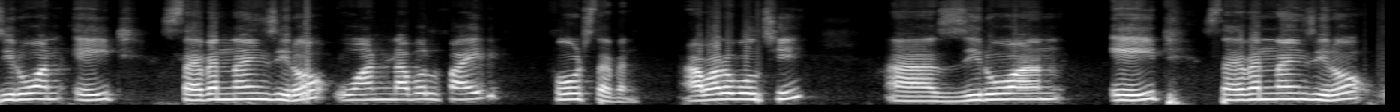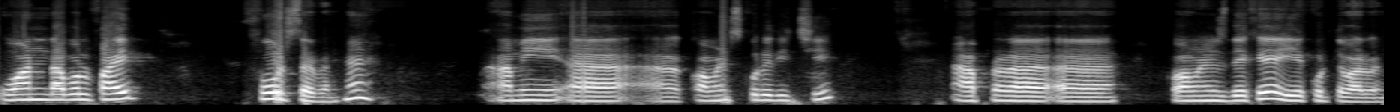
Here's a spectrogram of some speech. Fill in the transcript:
zero one eight seven nine zero one double five four seven আবারও বলছি zero one eight seven nine zero one double five four seven হ্যাঁ? আমি কমেন্টস করে দিচ্ছি। আপনারা কমেন্টস দেখে ইয়ে করতে পারবেন।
